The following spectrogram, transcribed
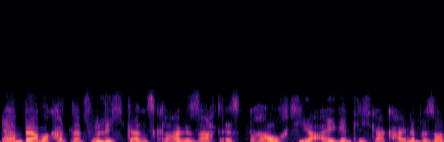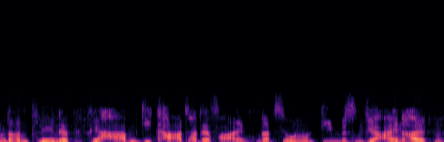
Ja, Baerbock hat natürlich ganz klar gesagt, es braucht hier eigentlich gar keine besonderen Pläne. Wir haben die Charta der Vereinten Nationen und die müssen wir einhalten.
